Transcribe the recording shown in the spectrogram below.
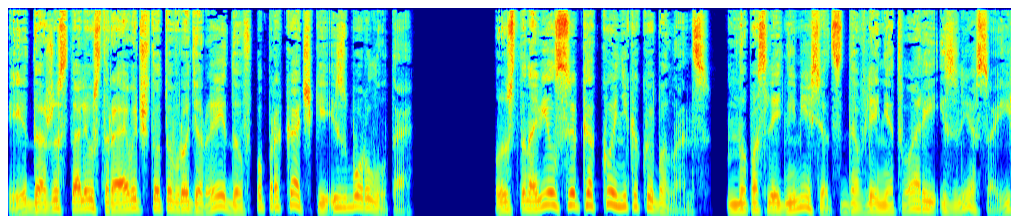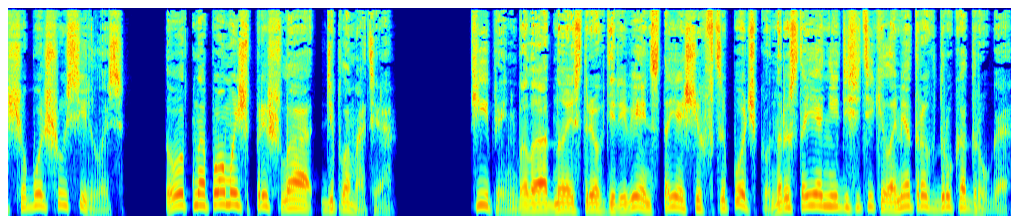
и даже стали устраивать что-то вроде рейдов по прокачке и сбору лута. Установился какой-никакой баланс, но последний месяц давление тварей из леса еще больше усилилось. Тут на помощь пришла дипломатия. Кипень была одной из трех деревень, стоящих в цепочку на расстоянии 10 километрах друг от друга,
